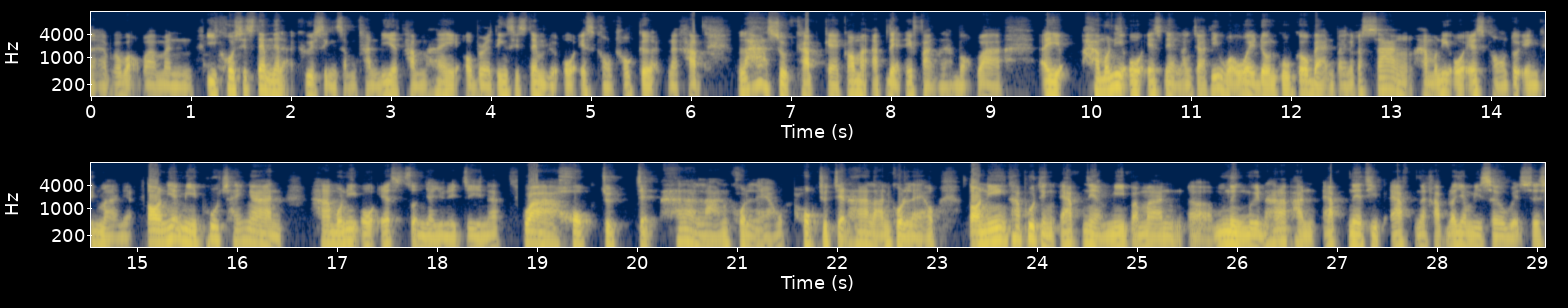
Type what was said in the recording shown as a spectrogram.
นะครับก็บอกว่ามัน ecosystem เนี่ยแหละคือสิ่งสำคัญที่จะทำให้ operating system หรือ OS ของเขาเกิดนะครับ ล่าสุดครับแกก็มาอัปเดตให้ฟังนะ บอกว่าไอ Harmony OS เนี่ยหลังจากที่หัวเว่ยโดน Google แบนไปแล้วก็สร้าง Harmony OS ของตัวเองขึ้นมาเนี่ยตอนนี้มีผู้ใช้งาน Harmony OS ส่วนใหญ่อยู่ในจีนนะกว่า 6.75 ล้านคนแล้ว 6.75 ล้านคนแล้ว ตอนนี้ถ้าพูดถึงแอปเนี่ยมีประมาณ15,000 แอป native app นะครับ แล้วยังมี services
